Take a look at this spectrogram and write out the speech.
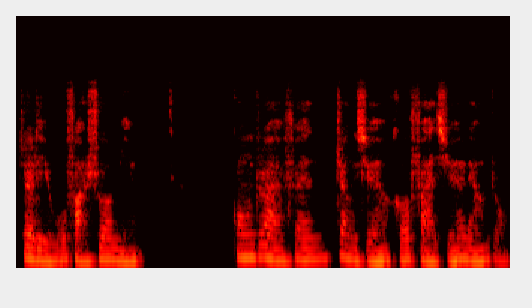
这里无法说明。公转分正旋和反旋两种，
